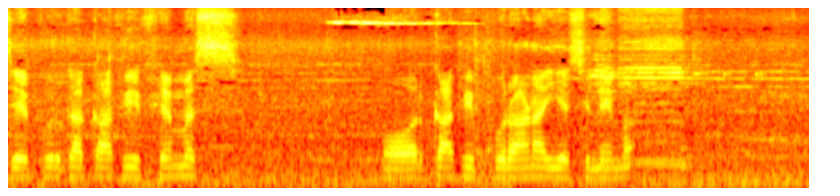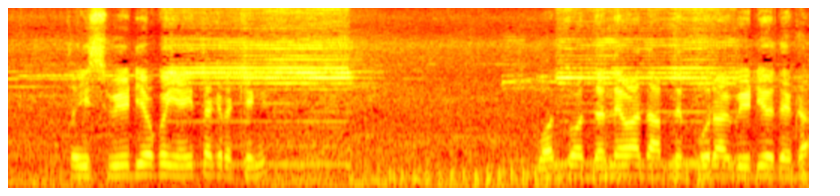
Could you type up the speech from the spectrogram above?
जयपुर का काफ़ी फ़ेमस और काफ़ी पुराना ये सिनेमा। तो इस वीडियो को यहीं तक रखेंगे। बहुत बहुत धन्यवाद, आपने पूरा वीडियो देखा।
